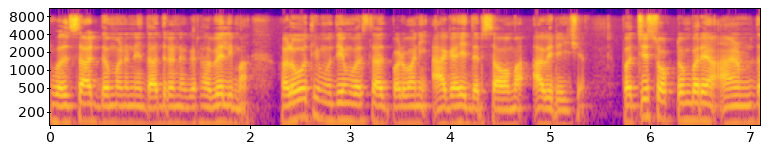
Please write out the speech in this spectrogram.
વલસાડ, દમણ અને દાદરાનગર હવેલીમાં હળવોથી મધ્યમ વરસાદ પડવાની આગાહી દર્શાવવામાં આવી રહી છે. પચીસ ઓક્ટોબરે આણંદ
